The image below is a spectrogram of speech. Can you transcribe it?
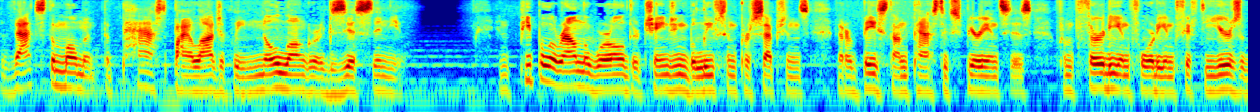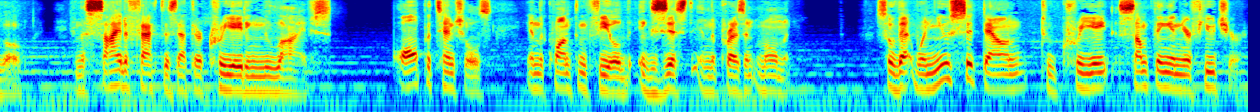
that's the moment the past biologically no longer exists in you. And people around the world are changing beliefs and perceptions that are based on past experiences from 30 and 40 and 50 years ago. And the side effect is that they're creating new lives. All potentials in the quantum field exist in the present moment. So that when you sit down to create something in your future,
